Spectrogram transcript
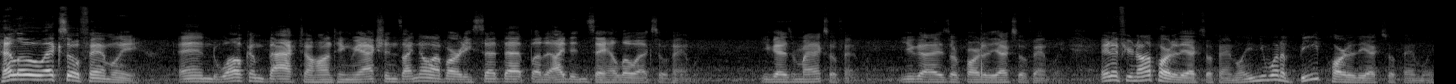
Hello, Exo family, and welcome back to Haunting Reactions. I know I've already said that, but I didn't say hello, Exo family. You guys are my Exo family. You guys are part of the Exo family. And if you're not part of the Exo family and you want to be part of the Exo family,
